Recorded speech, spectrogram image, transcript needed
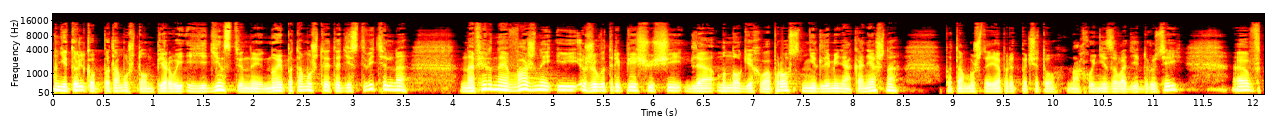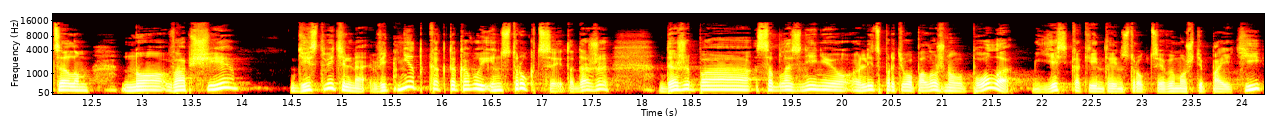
не только потому, что он первый и единственный, но и потому, что это действительно, наверное, важный и животрепещущий для многих вопрос. Не для меня, конечно, потому что я предпочитаю нахуй не заводить друзей э, в целом. Но вообще Действительно, ведь нет как таковой инструкции. Это даже, даже по соблазнению лиц противоположного пола есть какие-то инструкции. Вы можете пойти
